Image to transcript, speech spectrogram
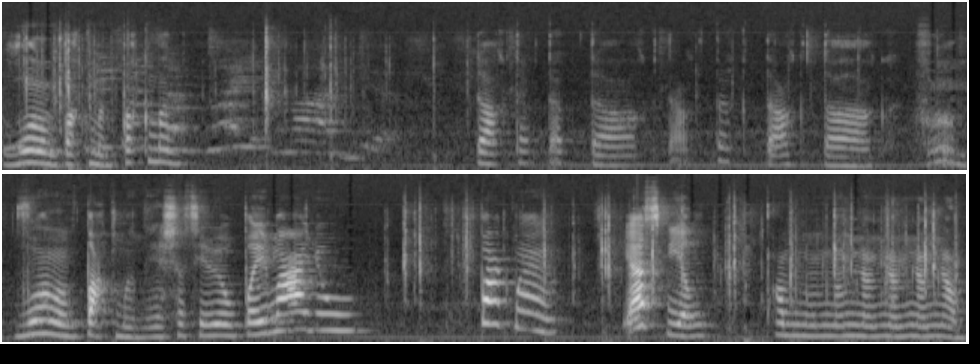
вон Пакман, Пакман. Так, так, так, так, так, так, так, так. Вон он, Пакман. Я сейчас его поймаю. Пакман. Я съел. Ням-ням-ням-ням-ням-ням.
